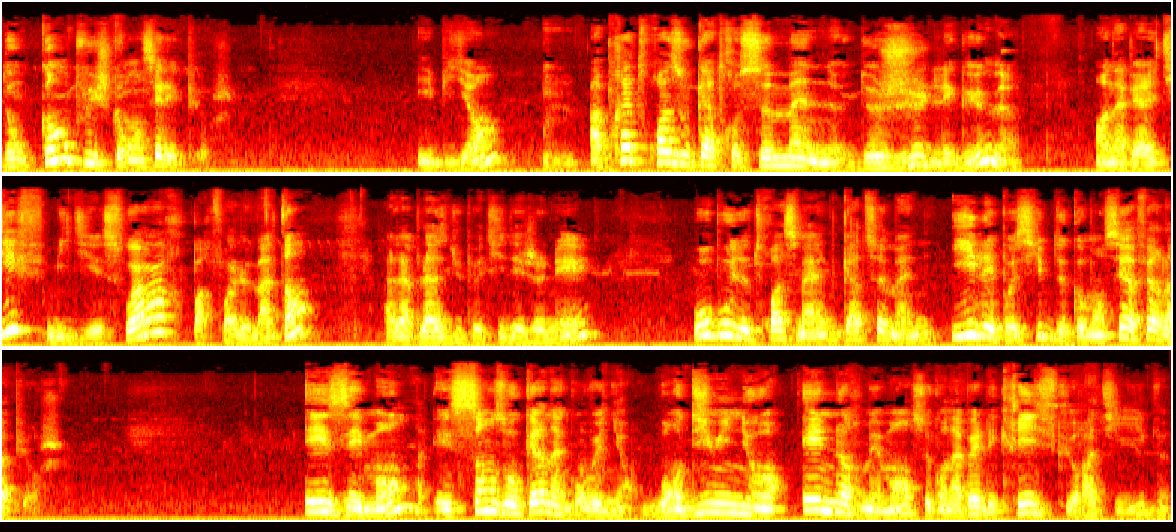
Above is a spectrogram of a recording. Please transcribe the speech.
donc, quand puis-je commencer les purges? Eh bien, après trois ou quatre semaines de jus de légumes, en apéritif, midi et soir, parfois le matin, à la place du petit déjeuner, au bout de trois semaines, quatre semaines, il est possible de commencer à faire la purge. Aisément et sans aucun inconvénient, ou en diminuant énormément ce qu'on appelle les crises curatives.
